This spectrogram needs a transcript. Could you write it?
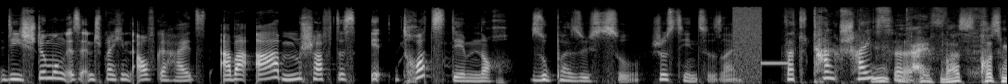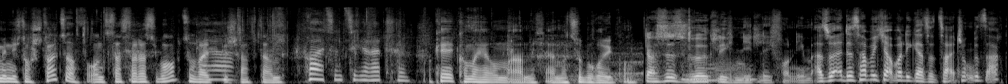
die Stimmung ist entsprechend aufgeheizt, aber Abend schafft es trotzdem noch super süß zu Justine zu sein. War total scheiße. Hey, was? Trotzdem bin ich doch stolz auf uns, dass wir das überhaupt so weit Ja. geschafft haben. Ich brauche jetzt eine Zigarette. Okay, komm mal her, umarm mich einmal zur Beruhigung. Das ist wirklich niedlich von ihm. Also äh, das habe ich ja aber die ganze Zeit schon gesagt.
